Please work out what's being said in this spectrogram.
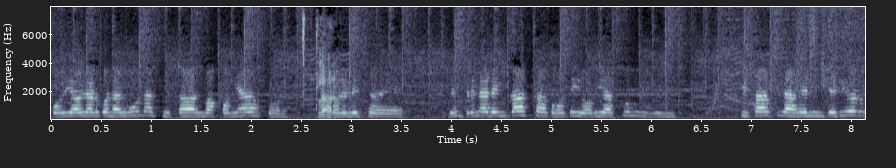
podía hablar con algunas y estaban bajoneadas por, por el hecho de, entrenar en casa, como te digo, vía Zoom, y quizás las del interior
